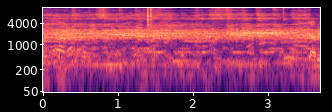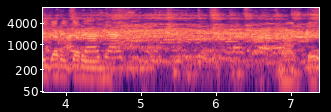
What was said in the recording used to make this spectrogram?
okay. Cari Ada, ada. Okey.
